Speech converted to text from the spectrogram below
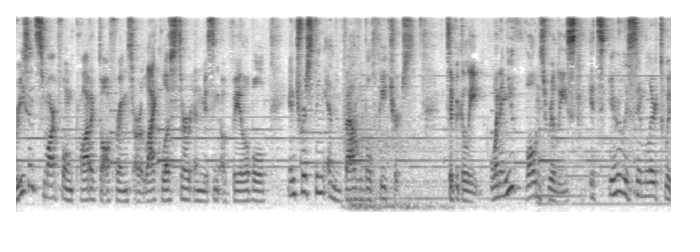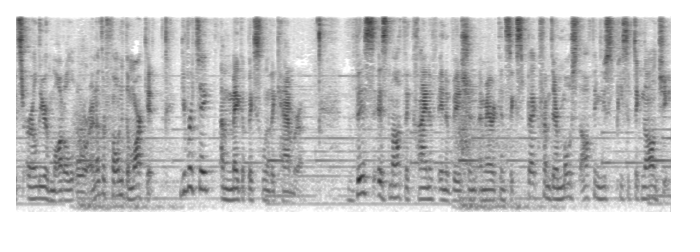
Recent smartphone product offerings are lackluster and missing available, interesting and valuable features. Typically, when a new phone is released, it's eerily similar to its earlier model or another phone in the market, give or take a megapixel in the camera. This is not the kind of innovation Americans expect from their most often used piece of technology.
